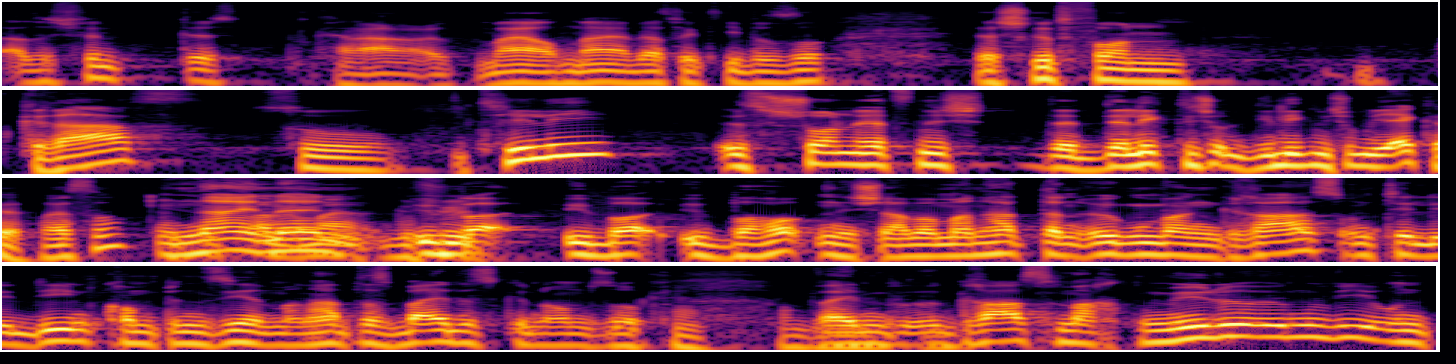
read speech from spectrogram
also ich finde, keine Ahnung, also aus meiner Perspektive so, der Schritt von Gras zu Tilly ist schon jetzt nicht, der, der liegt nicht, die liegt nicht um die Ecke, weißt du? Nein, Also nein, über, über, überhaupt nicht. Aber man hat dann irgendwann Gras und Teledin kompensiert. Man hat das beides genommen. So. Okay, Weil Gras macht müde irgendwie und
